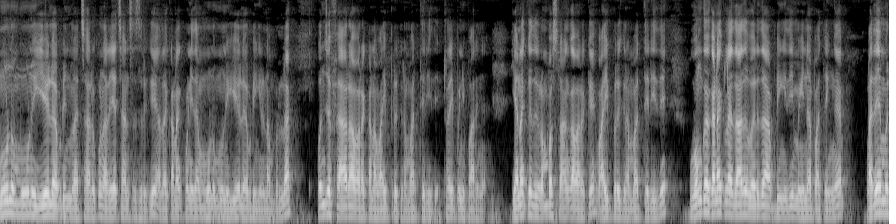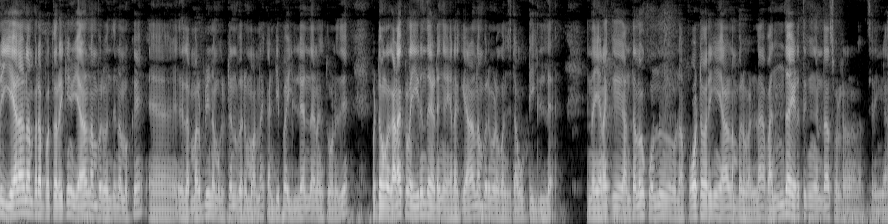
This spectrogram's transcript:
மூணு மூணு ஏழு அப்படின்னு மேட்சாக இருக்கும். நிறைய சான்சஸ் இருக்குது அதை கணக்கு பண்ணி தான் மூணு மூணு ஏழு அப்படிங்கிற நம்பரில் கொஞ்சம் ஃபேராக வரக்கான வாய்ப்பு இருக்கிற மாதிரி தெரியுது. ட்ரை பண்ணி பாருங்கள் எனக்கு இது ரொம்ப ஸ்ட்ராங்காக வரக்கு வாய்ப்பு இருக்கிற மாதிரி தெரியுது. உங்கள் கணக்கில் ஏதாவது வருதா அப்படிங்கிறதையும் மெயினாக பார்த்துங்க அதே மாதிரி ஏழாம் நம்பரை பொறுத்த வரைக்கும் ஏழாம் நம்பர் வந்து நமக்கு இதில் மறுபடியும் நமக்கு ரிட்டர்ன் வருமானா கண்டிப்பாக இல்லைன்னு தான் எனக்கு தோணுது. பட் உங்கள் கணக்கில் இருந்த எடுங்க எனக்கு ஏழாம் நம்பர் மேலே கொஞ்சம் டவுட்டு இல்லை. ஏன்னா எனக்கு அந்தளவுக்கு ஒன்றும் நான் போட்ட வரைக்கும் ஏழாம் நம்பர் வரல. வந்தால் எடுத்துக்கங்கன்னு தான் சொல்கிறேன் நான் சரிங்களா?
